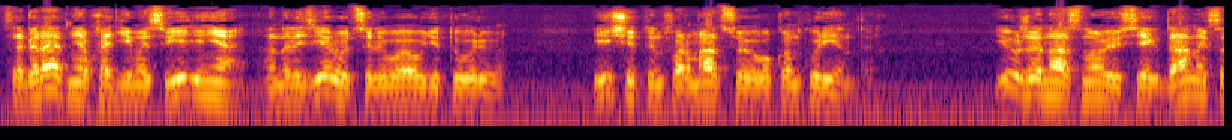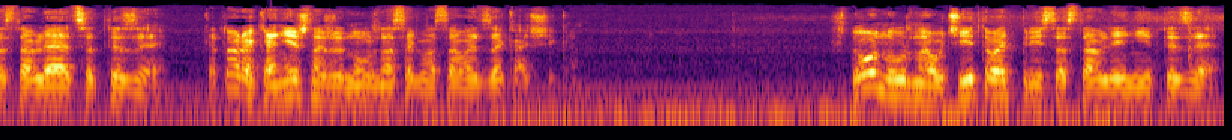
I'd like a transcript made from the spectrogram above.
Собирает необходимые сведения, анализирует целевую аудиторию, ищет информацию о конкурентах и уже на основе всех данных составляется ТЗ, которое, конечно же, нужно согласовать с заказчиком. Что нужно учитывать при составлении ТЗ?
